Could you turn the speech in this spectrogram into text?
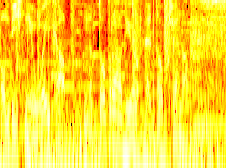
Po ndiqni Wake Up në Top Radio e Top Channel.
